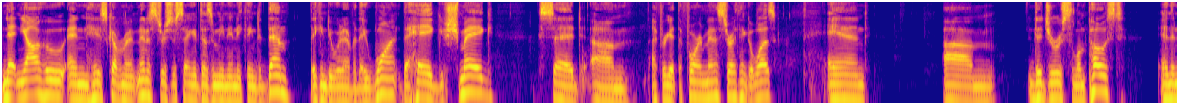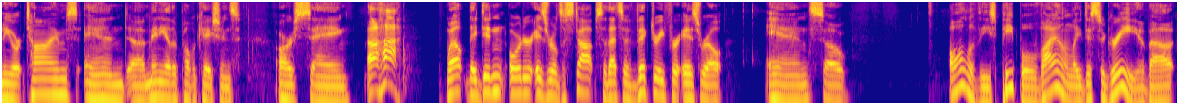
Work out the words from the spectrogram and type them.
Netanyahu and his government ministers are saying it doesn't mean anything to them. They can do whatever they want. The Hague Schmeg said, um, I forget the foreign minister, I think it was, and um, the Jerusalem Post and the New York Times and uh, many other publications are saying, aha, well, they didn't order Israel to stop, so that's a victory for Israel. And so all of these people violently disagree about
